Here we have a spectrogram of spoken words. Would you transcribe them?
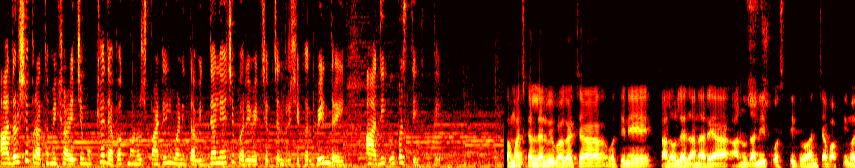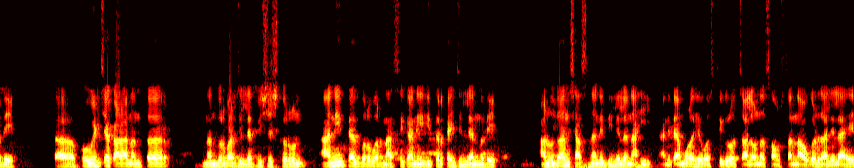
आदर्श प्राथमिक शाळेचे मुख्याध्यापक मनोज पाटील वनिता विद्यालयाचे पर्यवेक्षक चंद्रशेखर बेंद्रे आदी उपस्थित होते. समाज कल्याण विभागाच्या वतीने चालवल्या जाणाऱ्या अनुदानित वसतिगृहांच्या बाबतीमध्ये कोविडच्या काळानंतर नंदुरबार जिल्ह्यात विशेष करून आणि त्याचबरोबर नाशिक आणि इतर काही जिल्ह्यांमध्ये अनुदान शासनाने दिलेलं नाही आणि त्यामुळे हे वसतिगृह चालवणं संस्थांना अवघड झालेलं आहे.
